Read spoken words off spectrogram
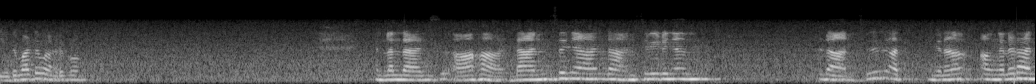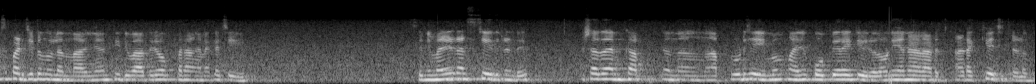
ഏത് പാട്ട് പാടുമ്പോ? എന്നാൽ ഡാൻസ് ആഹാ ഡാൻസ് ഞാൻ ഡാൻസ് വീട് ഞാൻ. ഡാൻസ് ഇങ്ങനെ അങ്ങനെ ഡാൻസ് പഠിച്ചിട്ടൊന്നുമില്ല. എന്നാലും ഞാൻ തിരുവാതിര ഒപ്പന അങ്ങനെയൊക്കെ ചെയ്യും. സിനിമയിൽ ഡാൻസ് ചെയ്തിട്ടുണ്ട്. പക്ഷെ അത് എനിക്ക് അപ്ലോഡ് ചെയ്യുമ്പം അതിന് കോപ്പി റൈറ്റ് വരും. അതുകൊണ്ട് ഞാൻ അടക്കി വെച്ചിട്ടുള്ളത്.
